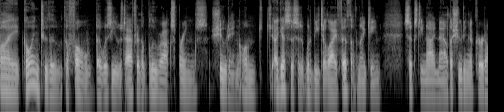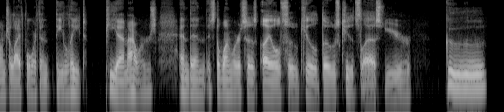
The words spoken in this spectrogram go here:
by going to the, the phone that was used after the Blue Rock Springs shooting on, I guess this would be July 5th of 1969 now. The shooting occurred on July 4th in the late PM hours. And then it's the one where it says, I also killed those kids last year. Goodbye.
